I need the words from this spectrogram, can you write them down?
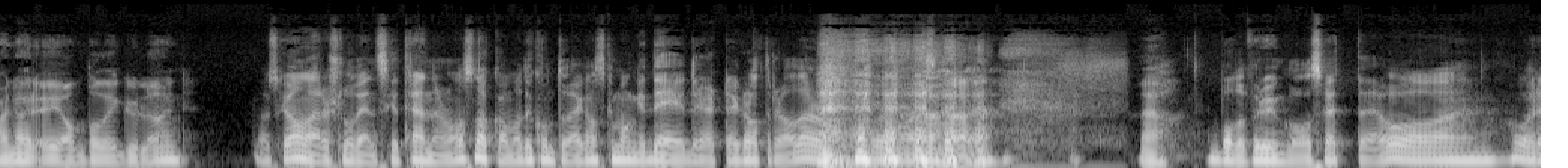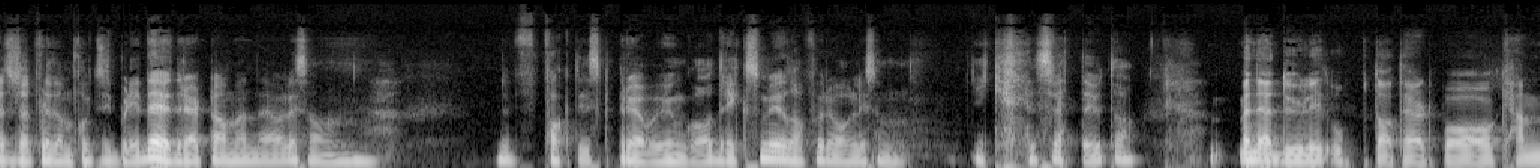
Han har øynene på det gullet, han. Jeg husker han der slovenske treneren og snakka om at det kom til å være ganske mange dehydrerte klatrere der. da. Liksom, Ja. både for å unngå å svette og, og rett og slett fordi de faktisk blir dehydrert. da, Men det er jo liksom Du faktisk prøver å unngå å drikke så mye da, for å liksom ikke svette ut. da. Men er du litt oppdatert på hvem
